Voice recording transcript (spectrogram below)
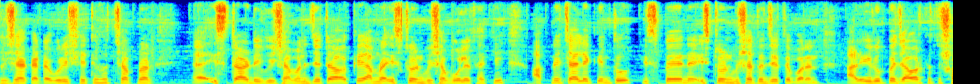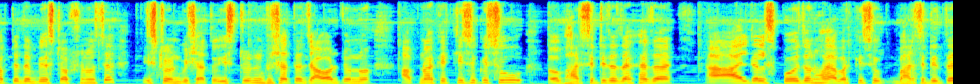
ভিসা ক্যাটাগরি সেটি হচ্ছে আপনার স্টাডি ভিসা মানে যেটাকে আমরা স্টুডেন্ট ভিসা বলে থাকি। আপনি চাইলে কিন্তু স্পেনে স্টুডেন্ট ভিসাতে যেতে পারেন। আর ইউরোপে যাওয়ার ক্ষেত্রে সবচেয়ে বেস্ট অপশন হচ্ছে স্টুডেন্ট ভিসা তো স্টুডেন্ট ভিসাতে যাওয়ার জন্য আপনাকে কিছু কিছু ভার্সিটিতে দেখা যায় আইলটেলস প্রয়োজন হয়, আবার কিছু ভার্সিটিতে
